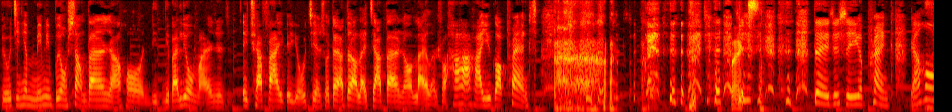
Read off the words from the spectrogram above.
比如今天明明不用上班，然后礼礼拜六嘛，人家 HR 发一个邮件说大家都要来加班，然后来了说哈哈哈，you got pranked。 Thanks. 对，这是一个 prank。然后，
